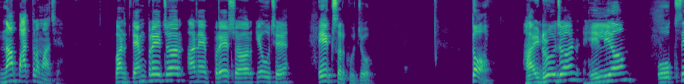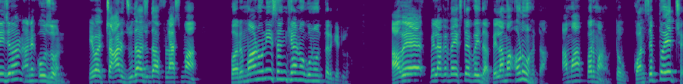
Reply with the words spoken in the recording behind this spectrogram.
ના પાત્રમાં છે. પણ ટેમ્પરેચર અને પ્રેશર કેવું છે? એક સરખું, જો. તો, હાઇડ્રોજન, હિલિયમ, ઓક્સિજન અને ઓઝોન એવા ચાર જુદા જુદા ફ્લાસ્કમાં પરમાણુની સંખ્યાનો ગુણોત્તર કેટલો? હવે પેલા કરતા એક સ્ટેપ વધ્યા. પેલામાં અણુ હતા. આમાં પરમાણુ. તો કોન્સેપ્ટ તો એ જ છે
